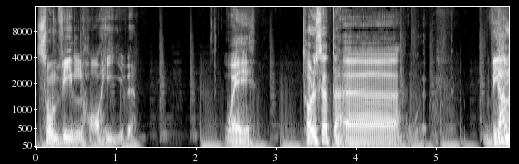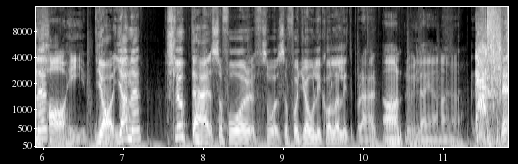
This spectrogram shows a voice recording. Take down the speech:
som vill ha hiv. Wait. Har du sett det här? Uh, vill Janne. ha hiv? Ja, Janne. Slå upp det här så får, så, så får Jolie kolla lite på det här. Ja, det vill jag gärna göra. Nej,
